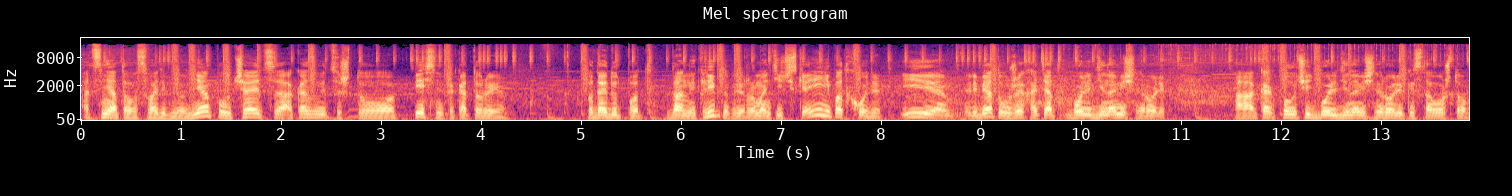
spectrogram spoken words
отснятого свадебного дня получается, оказывается, что песни-то, которые подойдут под данный клип, например, романтические, они не подходят. И ребята уже хотят более динамичный ролик. А как получить более динамичный ролик из того, что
